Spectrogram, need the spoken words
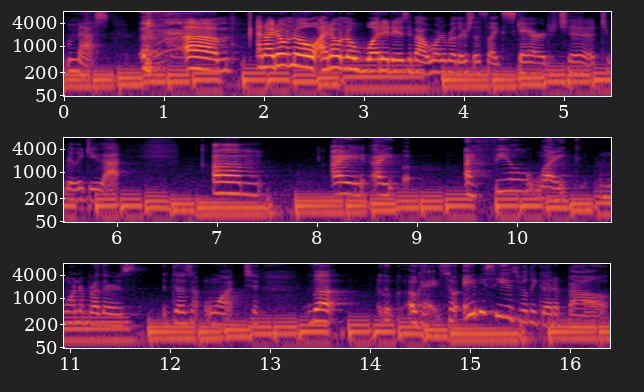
mess. um, and I don't know, I don't know what it is about Warner Brothers that's like scared to to really do that. Um, I I I feel like Warner Brothers doesn't want to the okay. So ABC is really good about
